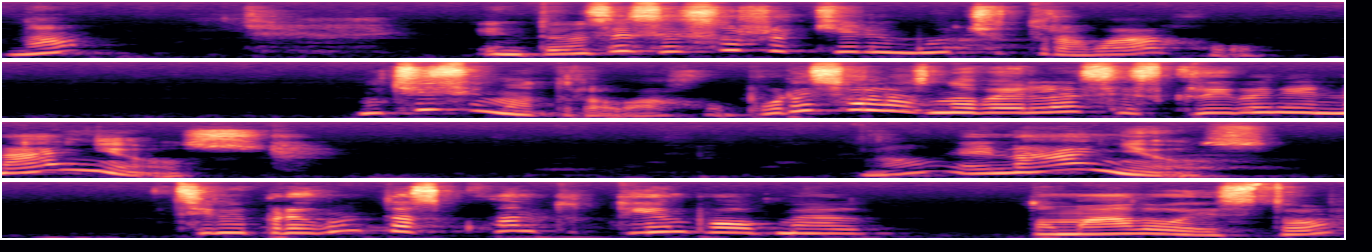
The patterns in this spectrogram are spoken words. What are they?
¿no? Entonces eso requiere mucho trabajo, muchísimo trabajo. Por eso las novelas se escriben en años, ¿no? En años. Si me preguntas cuánto tiempo me ha tomado esto,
